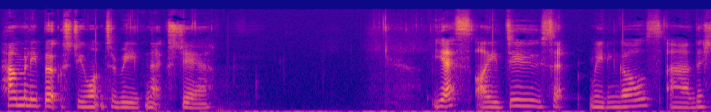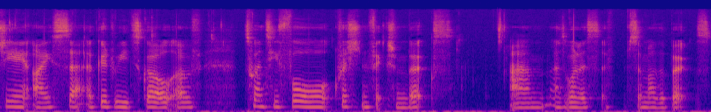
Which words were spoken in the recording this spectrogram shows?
how many books do you want to read next year? Yes, I do set reading goals. Uh, this year I set a Goodreads goal of 24 Christian fiction books, um, as well as some other books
